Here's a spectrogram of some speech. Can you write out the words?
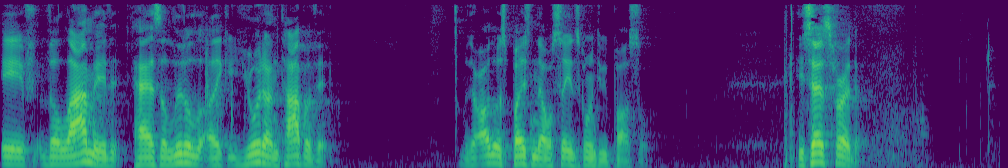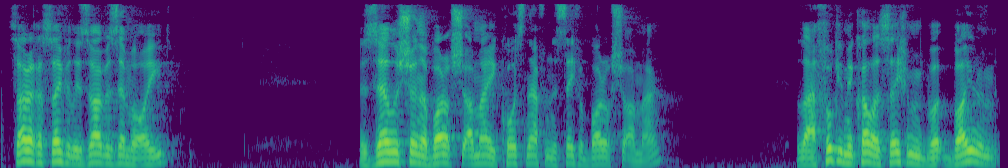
if the lamid has a little like yud on top of it. There are those paiskim that will say it's going to be pasol. He says further. Zelushon Baruch Sha'amar, he quotes now from the Sefer Baruch Sha'amar. La'afuki mikol Sefer Bayrim,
